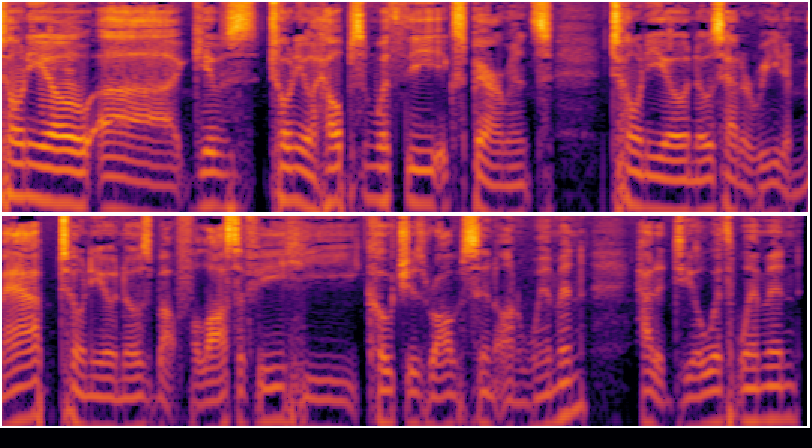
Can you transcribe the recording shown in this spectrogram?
Tonio uh, gives Tonio helps him with the experiments. Tonio knows how to read a map. Tonio knows about philosophy. He coaches Robinson on women, how to deal with women,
